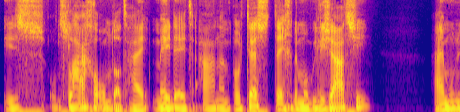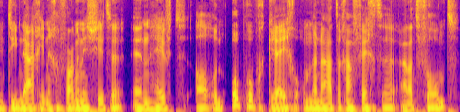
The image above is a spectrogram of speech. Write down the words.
is ontslagen omdat hij meedeed aan een protest tegen de mobilisatie. Hij moet nu tien dagen in de gevangenis zitten en heeft al een oproep gekregen om daarna te gaan vechten aan het front.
